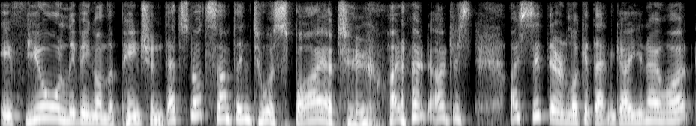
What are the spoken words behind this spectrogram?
if you're living on the pension, that's not something to aspire to. I don't. I just I sit there and look at that and go, you know what?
